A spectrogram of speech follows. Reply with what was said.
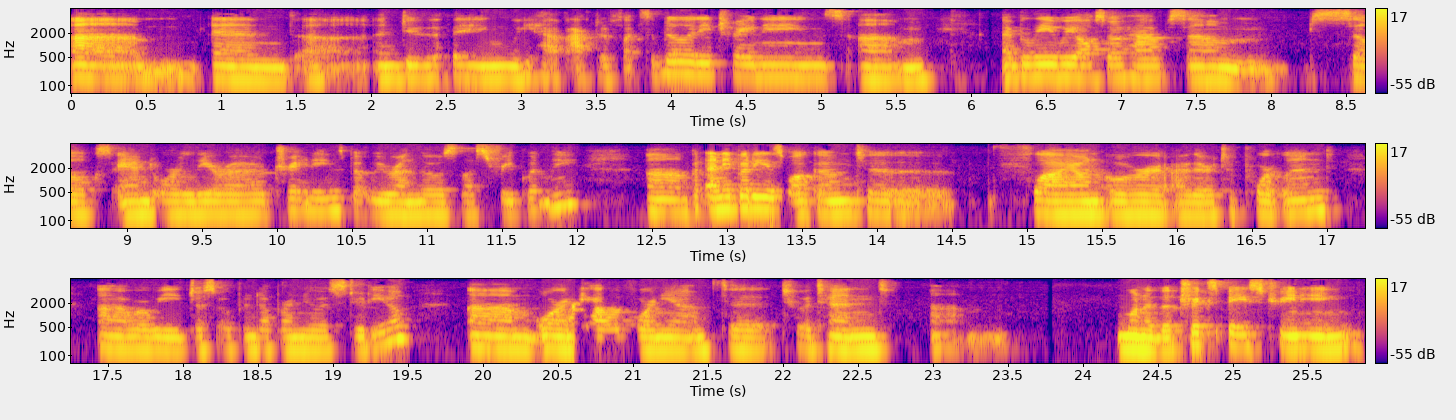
um, and uh, and do the thing, we have active flexibility trainings. Um, I believe we also have some silks and or lyra trainings, but we run those less frequently. Um, but anybody is welcome to fly on over either to Portland uh, where we just opened up our newest studio, um, or in California to, to attend um, one of the tricks based training.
